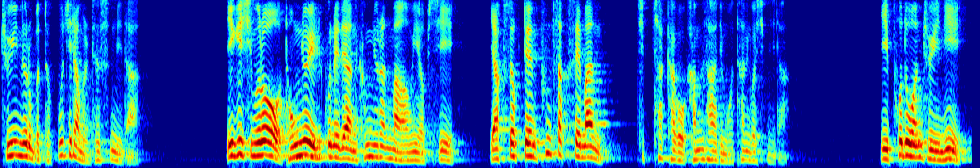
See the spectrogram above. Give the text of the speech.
주인으로부터 꾸지람을 듣습니다. 이기심으로 동료 일꾼에 대한 극률한 마음이 없이 약속된 품삯에만 집착하고 감사하지 못한 것입니다. 이 포도원 주인이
